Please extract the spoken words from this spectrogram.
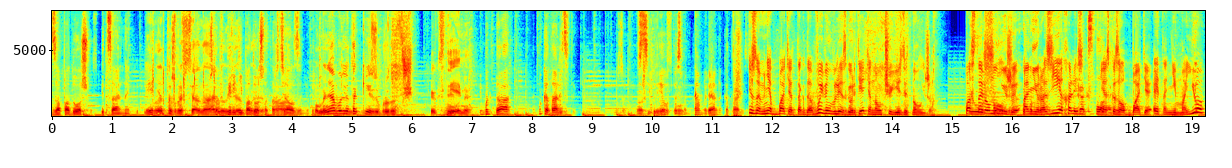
за подошву, специальное Ну, крепление, это чтобы, профессионально. чтобы впереди подошва были. торчала за. А. У меня были такие же, просто как стремя. И мы, да, мы катались в таких в селе, вот я вспоминаю, мы реально катались. Не знаю, меня батя тогда вывел в лес, говорит, я тебя научу ездить на лыжах. Поставил на лыжи, они разъехались. Я сказал, батя, это не мое.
